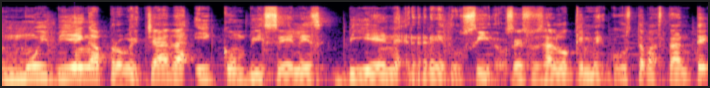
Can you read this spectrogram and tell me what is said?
muy bien aprovechada y con biseles bien reducidos. Eso es algo que me gusta bastante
